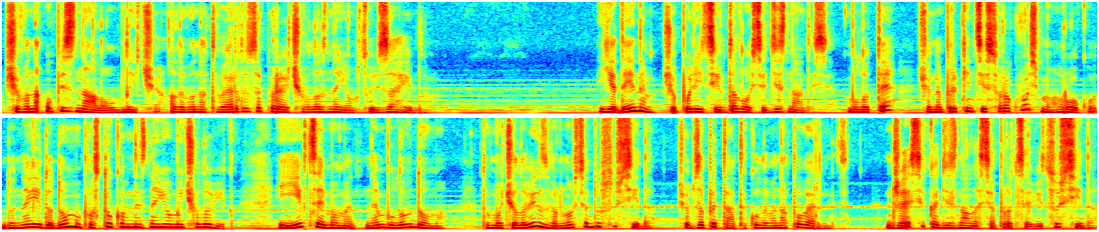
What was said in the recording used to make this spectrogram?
що вона упізнала обличчя, але вона твердо заперечувала знайомство із загиблим. Єдиним, що поліції вдалося дізнатися, було те, що наприкінці 48-го року до неї додому постукав незнайомий чоловік, і її в цей момент не було вдома, тому чоловік звернувся до сусіда, щоб запитати, коли вона повернеться. Джесіка дізналася про це від сусіда.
